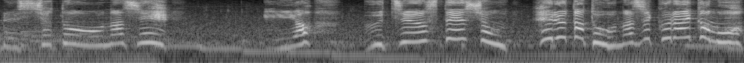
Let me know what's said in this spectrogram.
列車と同じいや宇宙ステーションヘルタと同じくらいかも。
